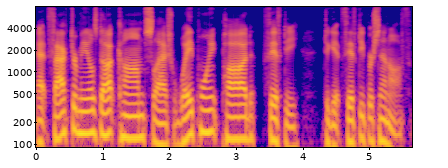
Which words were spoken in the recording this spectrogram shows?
at factormeals.com slash waypointpod50 to get 50% off.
